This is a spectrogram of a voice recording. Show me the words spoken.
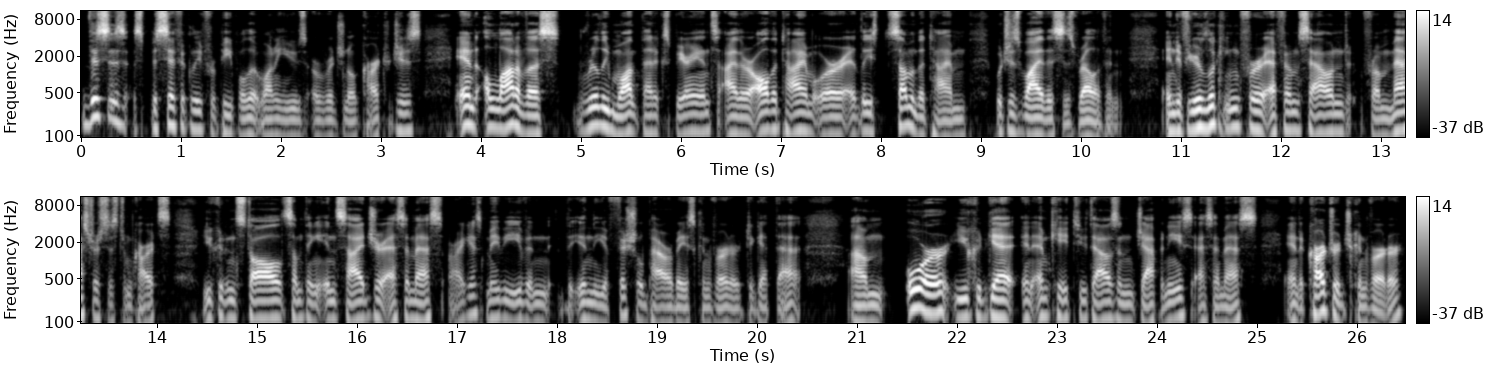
this is specifically for people that want to use original cartridges and a lot of us really want that experience either all the time or at least some of the time which is why this is relevant. And if you're looking for fm sound from master system carts you could install something inside your sms or i guess maybe even in the official powerbase converter to get that. Um, or you could get an mk2000 japanese sms and a cartridge converter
